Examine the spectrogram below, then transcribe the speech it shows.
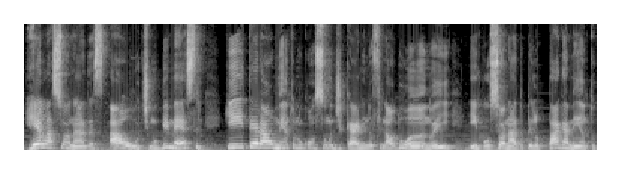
relacionadas ao último bimestre, que terá aumento no consumo de carne no final do ano, aí, impulsionado pelo pagamento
